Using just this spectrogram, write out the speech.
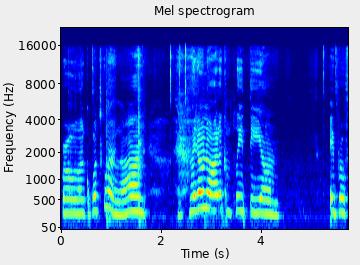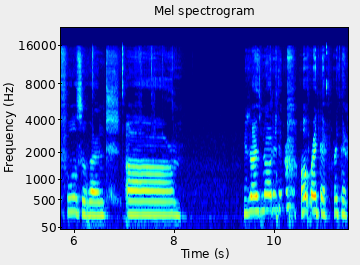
Bro, like, what's going on? I don't know how to complete the, um, April Fool's event. Um, you guys know how to do? Oh, right there, right there.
